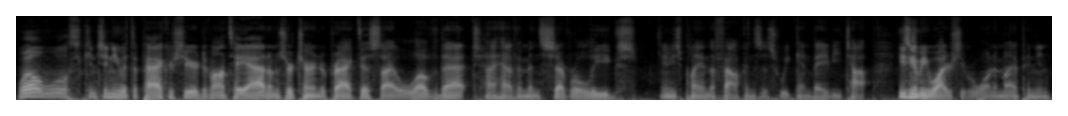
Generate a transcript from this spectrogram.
Well, we'll continue with the Packers here. Davante Adams returned to practice. I love that. I have him in several leagues, and he's playing the Falcons this weekend, baby. Top. He's going to be wide receiver one, in my opinion.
